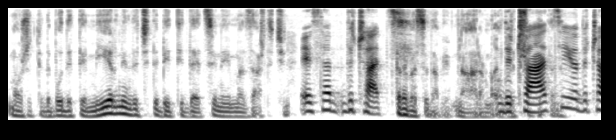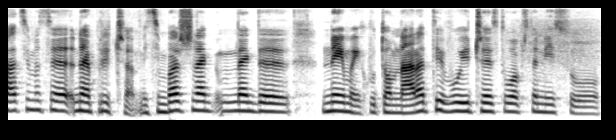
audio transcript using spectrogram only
možete da budete mirni da ćete biti decenijima zaštićeni. E sad, dečaci. Treba se da bi, naravno. Dečaci, o dečacima se ne priča. Mislim, baš negde nema ih u tom narativu i često uopšte nisu uh,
